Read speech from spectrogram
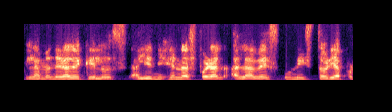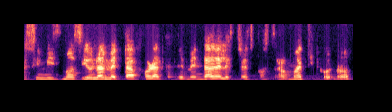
la manera de que los alienígenas fueran a la vez una historia por sí mismos y una metáfora tremenda del estrés postraumático, ¿no?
